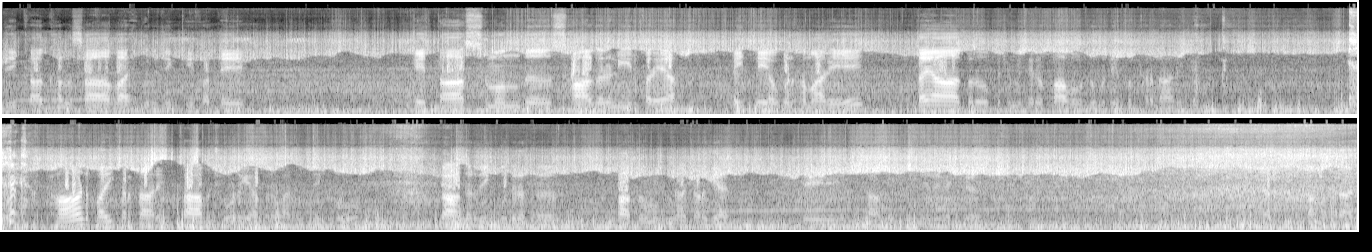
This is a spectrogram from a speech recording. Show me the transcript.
ਜੀ ਕਾ ਖਾਲਸਾ, ਵਾਹਿਗੁਰੂ ਜੀ ਕੀ ਫਤਿਹ। ਜੇਤਾ ਸਮੁੰਦ, ਸਾਗਰ, ਨੀਰ ਭਰਿਆ ਤੈਤੇ ਔਗਣ ਹਮਾਰੇ। ਦਇਆ ਕਰੋ ਕਿਛ ਮਿਹਰ ਪਾਵੋ, ਡੁੱਬਦੇ ਪੱਥਰਦਾਰੇ ਠਾਂਡ ਪਾਈ ਕਰਤਾਰੇ ਆਪ ਛੋੜ ਗਿਆ ਪਰਵਾਰ ਨੂੰ ਦੇਖੋ। ਕਾਦਰ ਦੀ ਕੁਦਰਤ ਭਾਦੋਂ ਮਹੀਨਾ ਚੜ ਗਿਆ ਤੇ ਭਾਦੋਂ ਮਹੀਨੇ ਦੇ ਵਿੱਚ ਧਰਤੀ ਦਾ ਮਹਾਰਾਜ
